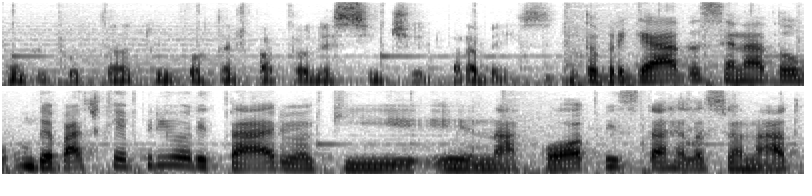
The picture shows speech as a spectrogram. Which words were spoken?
cumpre, portanto, um importante papel nesse sentido. Parabéns. Muito obrigada, senador. Um debate que é prioritário aqui eh, na COP está relacionado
